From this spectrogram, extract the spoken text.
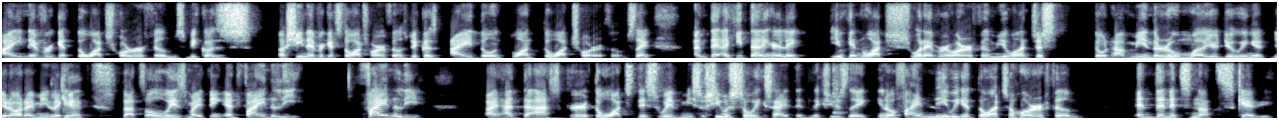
I never get to watch horror films because uh, she never gets to watch horror films because I don't want to watch horror films. Like I'm, te- I keep telling her like you can watch whatever horror film you want, just don't have me in the room while you're doing it. You know what I mean? Like it- that's always my thing. And finally, finally, I had to ask her to watch this with me. So she was so excited. Like she was like, you know, finally we get to watch a horror film. And then it's not scary.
